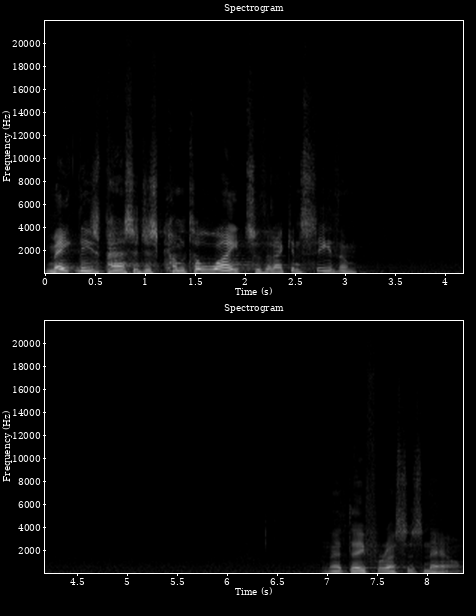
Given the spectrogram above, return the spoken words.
make these passages come to light so that I can see them. And that day for us is now.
